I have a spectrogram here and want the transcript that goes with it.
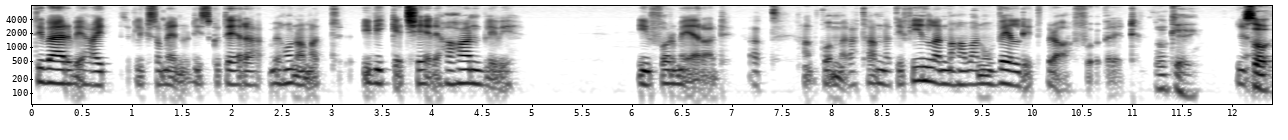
tyvärr, vi har inte liksom ännu diskuterat med honom att i vilket skede har han blivit informerad att han kommer att hamna till Finland, men han var nog väldigt bra förberedd. Okej. Ja. Så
